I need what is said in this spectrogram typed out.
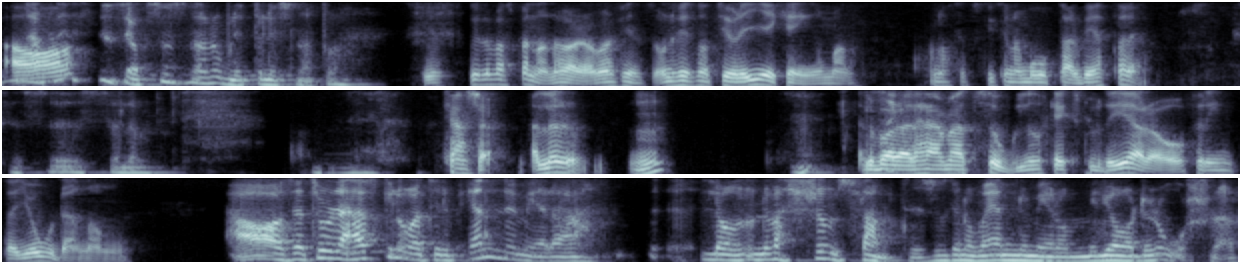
Ja. Det känns också så roligt att lyssna på. Det skulle vara spännande att höra vad det finns, om det finns några teorier kring om man på något sätt skulle kunna motarbeta det. Precis, eller... Kanske. Eller, mm. Eller bara det här med att solen ska explodera och förinta jorden. Om, Ja, så jag tror det här skulle vara typ ännu mera eh, universums framtid, så det ska nog vara ännu mer om miljarder år sådär.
